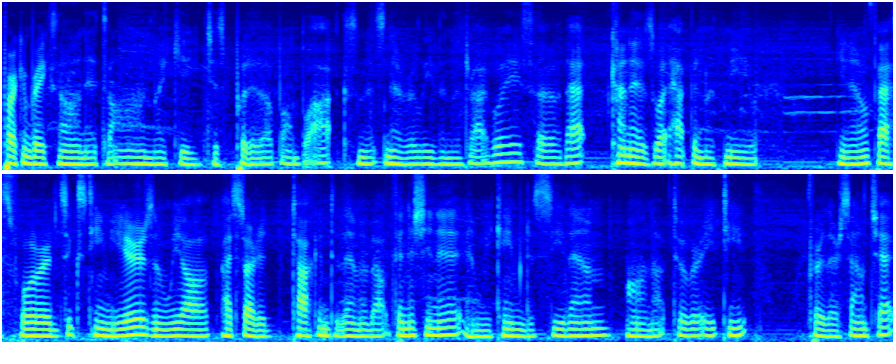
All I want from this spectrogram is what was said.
parking brake's on, it's on. Like you just put it up on blocks, and it's never leaving the driveway. So that kind of is what happened with me. You know, fast forward 16 years, and we all I started talking to them about finishing it, and we came to see them on October 18th for their sound check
